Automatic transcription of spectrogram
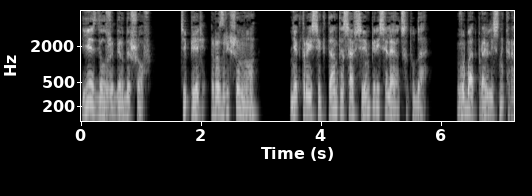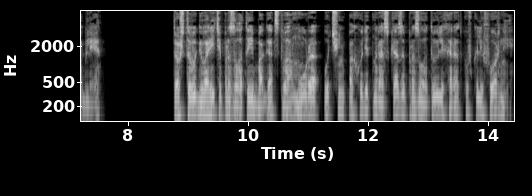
Ездил же Бердышев. Теперь разрешено. Некоторые сектанты совсем переселяются туда. Вы бы отправились на корабле, то, что вы говорите про золотые богатства Амура, очень походит на рассказы про золотую лихорадку в Калифорнии.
